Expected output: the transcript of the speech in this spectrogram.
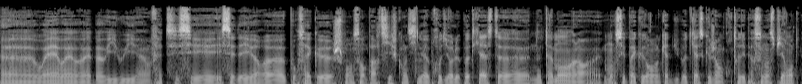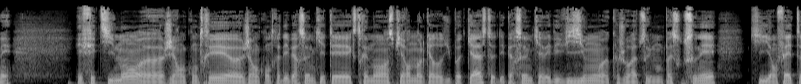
euh, ouais, ouais, ouais, bah oui, oui. En fait, c'est c'est et c'est d'ailleurs euh, pour ça que je pense en partie, je continue à produire le podcast, euh, notamment. Alors, bon, c'est pas que dans le cadre du podcast que j'ai rencontré des personnes inspirantes, mais effectivement, euh, j'ai rencontré j'ai rencontré des personnes qui étaient extrêmement inspirantes dans le cadre du podcast, des personnes qui avaient des visions que j'aurais absolument pas soupçonnées, qui en fait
